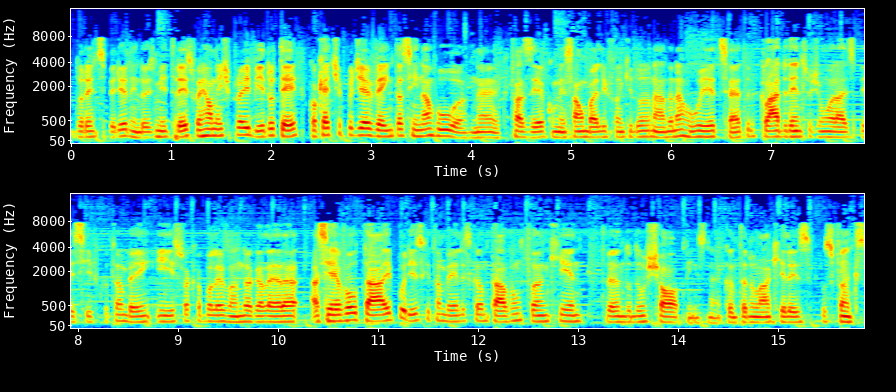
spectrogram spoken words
durante esse período, em 2003, foi realmente proibido ter qualquer tipo de evento assim na rua, né? Fazer, começar um baile funk do nada na rua e etc. Claro, dentro de um horário específico também, e isso acabou levando a galera a se revoltar, e por isso que também eles cantavam funk entrando nos shoppings, né? Cantando lá aqueles, os funks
